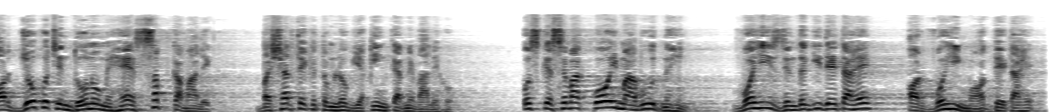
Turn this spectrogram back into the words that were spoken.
और जो कुछ इन दोनों में है सबका मालिक, बशर्ते कि तुम लोग यकीन करने वाले हो। उसके सिवा कोई माबूद नहीं, वही ज़िंदगी देता है और वही मौत देता है।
